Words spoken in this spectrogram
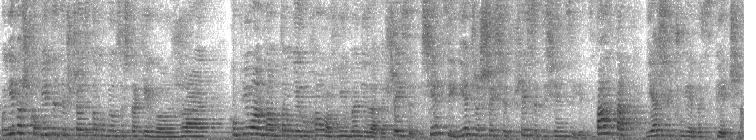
Ponieważ kobiety też często mówią coś takiego, że kupiłam nam tą nieruchomość, niech będzie za te 600 tysięcy i wiem, że 600 600 tysięcy jest warta, ja się czuję bezpieczna.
